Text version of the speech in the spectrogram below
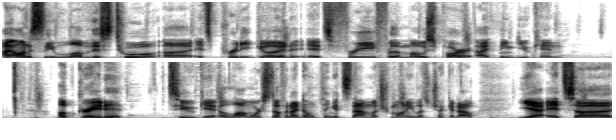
I honestly love this tool. Uh, it's pretty good. It's free for the most part. I think you can upgrade it to get a lot more stuff and I don't think it's that much money. Let's check it out. Yeah it's uh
